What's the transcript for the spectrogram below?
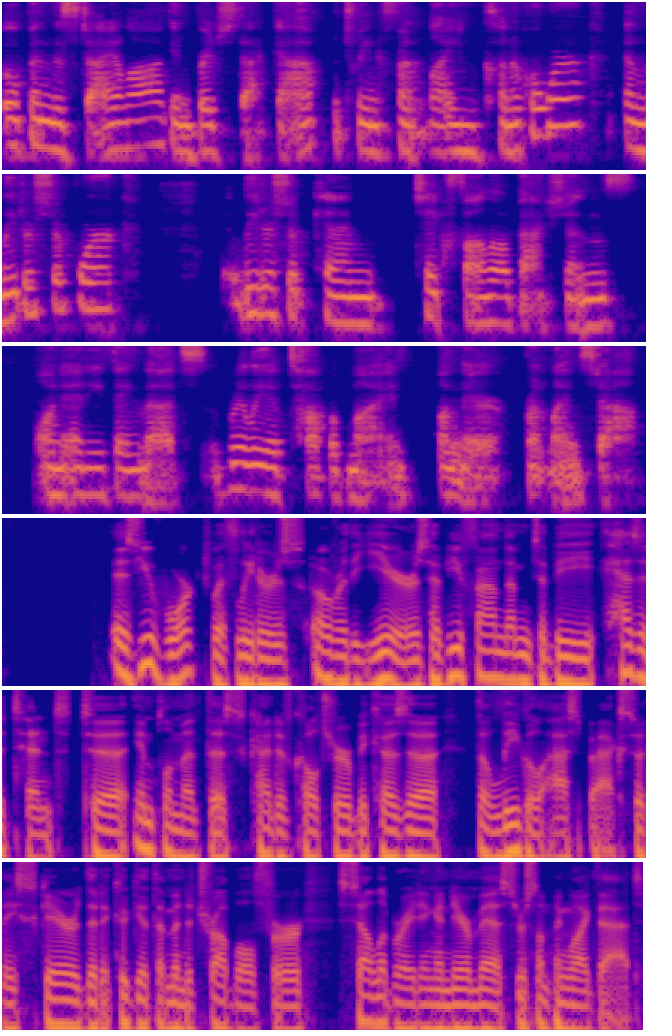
open this dialogue and bridge that gap between frontline clinical work and leadership work, leadership can take follow up actions on anything that's really a top of mind on their frontline staff. As you've worked with leaders over the years, have you found them to be hesitant to implement this kind of culture because of the legal aspects? Are they scared that it could get them into trouble for celebrating a near miss or something like that?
